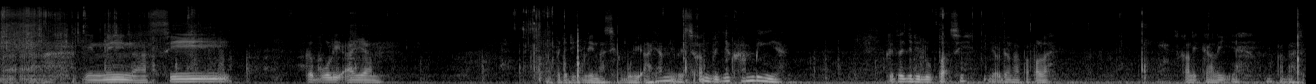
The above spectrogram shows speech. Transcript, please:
Nah ini nasi kebuli ayam. Apa jadi beli nasi kebuli ayam ya? Biasa kan belinya kambing ya. Kita jadi lupa sih. Ya udah nggak apa-apa lah. Sekali-kali ya makan nasi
